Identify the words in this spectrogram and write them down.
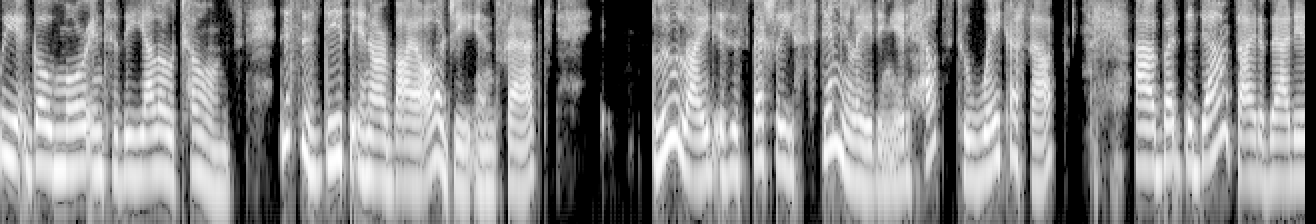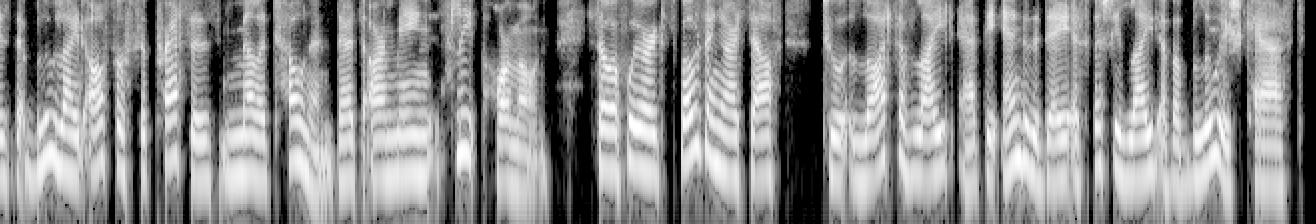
we go more into the yellow tones. This is deep in our biology, in fact. Blue light is especially stimulating. It helps to wake us up. Uh, but the downside of that is that blue light also suppresses melatonin. That's our main sleep hormone. So if we are exposing ourselves to lots of light at the end of the day, especially light of a bluish cast,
